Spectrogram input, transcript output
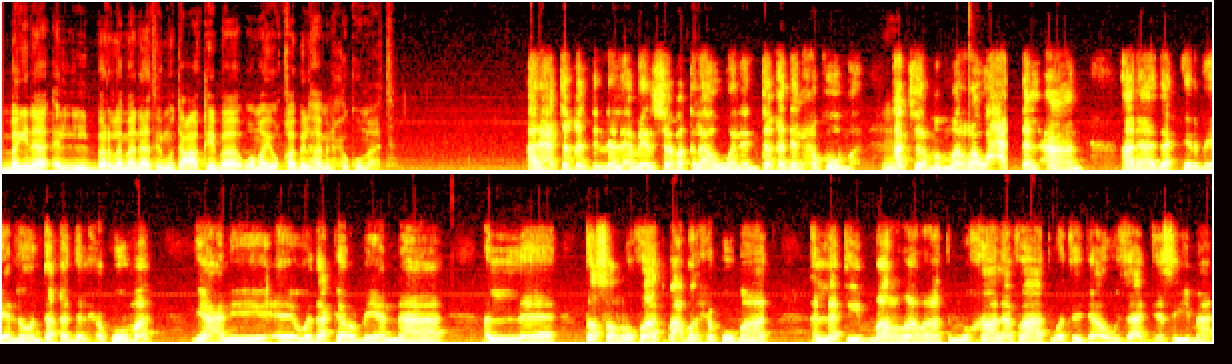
بين البرلمانات المتعاقبة وما يقابلها من حكومات؟ أنا أعتقد أن الأمير سبق له وأن انتقد الحكومة. أكثر من مرة وحتى الآن أنا أذكر بأنه انتقد الحكومة يعني وذكر بأنها تصرفات بعض الحكومات التي مررت مخالفات وتجاوزات جسيمة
